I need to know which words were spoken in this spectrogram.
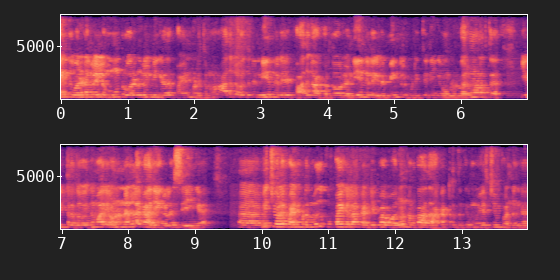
ஐந்து வருடங்கள் இல்லை மூன்று வருடங்கள் நீங்கள் அதை பயன்படுத்தணும். அதில் வந்துட்டு நீர்நிலையை பாதுகாக்கிறதோ இல்லை நீர்நிலைகளை மீன்கள் பிடித்து நீங்கள் உங்களோட வருமானத்தை ஈட்டுறதோ இந்த மாதிரியான நல்ல காரியங்களை செய்யுங்க. ஆஹ் வீச்சு பயன்படுத்தும் போது குப்பைகள்லாம் கண்டிப்பாக வரும். நம்ம அதை அகற்றுறதுக்கு முயற்சியும் பண்ணுங்க.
